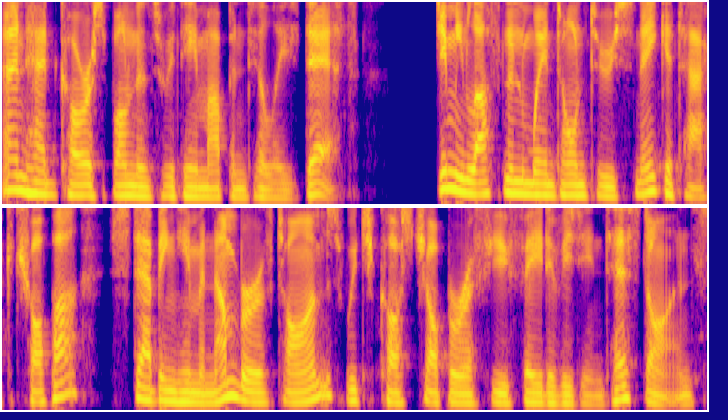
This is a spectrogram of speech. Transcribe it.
and had correspondence with him up until his death. Jimmy Loughnan went on to sneak attack Chopper, stabbing him a number of times, which cost Chopper a few feet of his intestines.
